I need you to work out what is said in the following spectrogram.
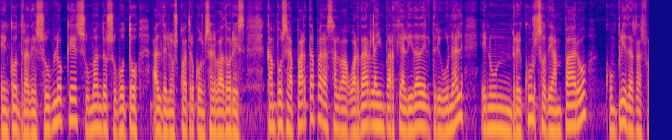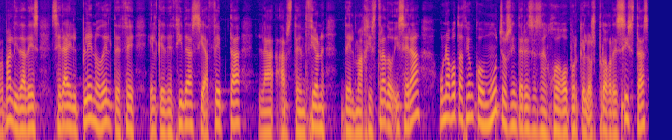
en contra de su bloque, sumando su voto al de los cuatro conservadores. Campos se aparta para salvaguardar la imparcialidad del tribunal en un recurso de amparo cumplidas las formalidades, será el Pleno del TC el que decida si acepta la abstención del magistrado. Y será una votación con muchos intereses en juego, porque los progresistas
